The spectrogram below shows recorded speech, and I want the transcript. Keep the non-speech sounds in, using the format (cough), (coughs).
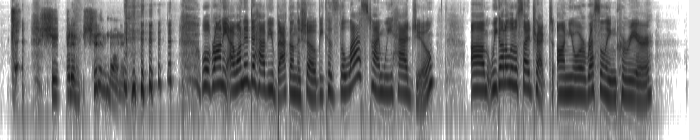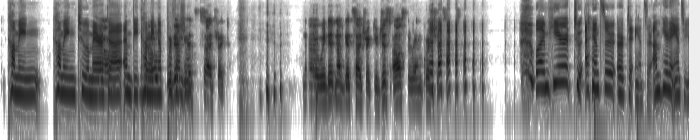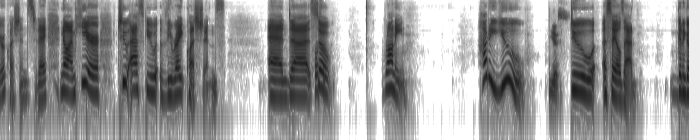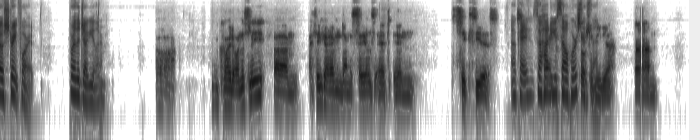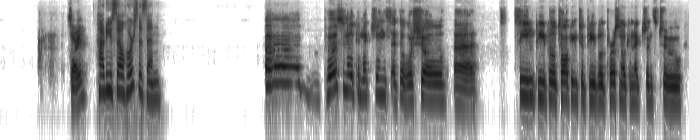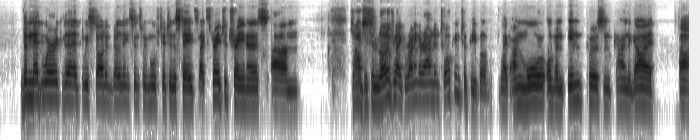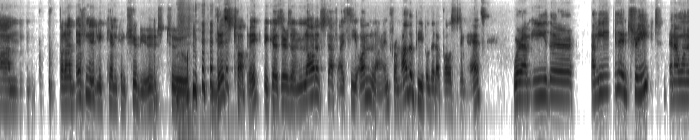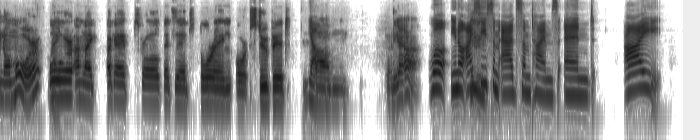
should have should have known it. (laughs) well, Ronny, I wanted to have you back on the show because the last time we had you, um, we got a little sidetracked on your wrestling career, coming coming to America No, and becoming no, a professional. We didn't get sidetracked. (laughs) no, we did not get sidetracked. You just asked the wrong questions. (laughs) well, I'm here to answer or to answer. I'm here to answer your questions today. No, I'm here to ask you the right questions. And uh, so, Ronny, how do you yes. do a sales ad? I'm going to go straight for it for the jugular. Oh, quite honestly, um, I think I haven't done a sales ad in six years. Okay, so how do you sell horses? Social then? media. Um, sorry. How do you sell horses then? Uh, personal connections at the horse show, uh, seeing people, talking to people, personal connections to the network that we started building since we moved here to the States, like straight to trainers. Um, yeah, just a lot of like running around and talking to people. Like I'm more of an in-person kind of guy. Um, but I definitely can contribute to (laughs) this topic because there's a lot of stuff I see online from other people that are posting ads where I'm either I'm either intrigued and I want to know more, Right. or I'm like, okay, scroll, that's it, boring or stupid. Yeah. Um, but yeah, Well, you know, I see some ads sometimes, and I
